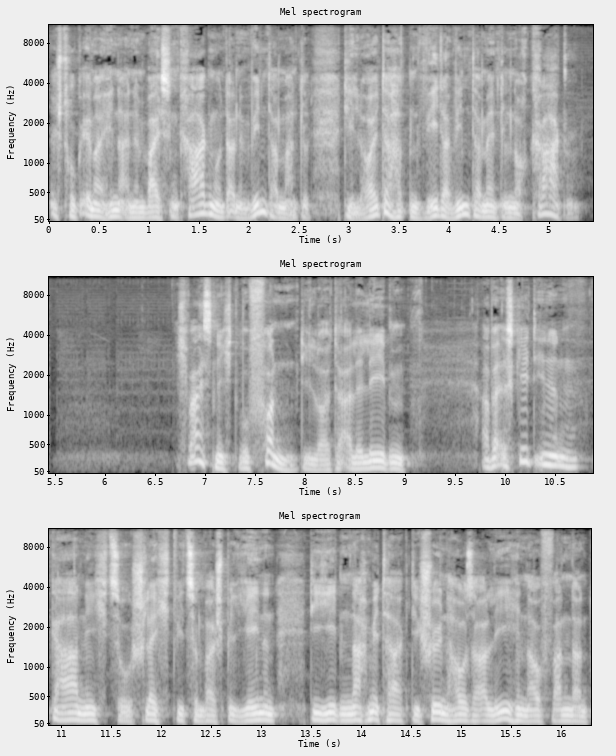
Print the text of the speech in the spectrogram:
Ich trug immerhin einen weißen Kragen und einen Wintermantel. Die Leute hatten weder Wintermäntel noch Kragen. Ich weiß nicht, wovon die Leute alle leben, aber es geht ihnen gar nicht so schlecht wie zum Beispiel jenen, die jeden Nachmittag die Schönhauser Allee hinaufwandern,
